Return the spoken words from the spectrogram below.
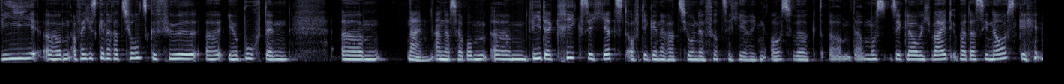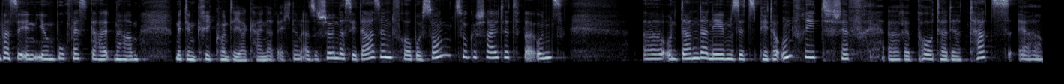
wie, ähm, auf welches Generationsgefühl äh, ihr Buch denn Nein, andersherum, ähm, wie der Krieg sich jetzt auf die Generation der 40-Jährigen auswirkt. Ähm, da mussten Sie, glaube ich, weit über das hinausgehen, was Sie in Ihrem Buch festgehalten haben. Mit dem Krieg konnte ja keiner rechnen. Also schön, dass Sie da sind. Frau Busson zugeschaltet bei uns. Äh, und dann daneben sitzt Peter Unfried, Chefreporter äh, der Taz. Er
